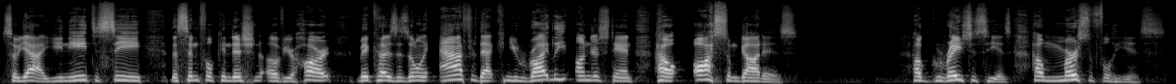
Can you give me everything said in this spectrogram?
So, yeah, you need to see the sinful condition of your heart because it's only after that can you rightly understand how awesome God is, how gracious He is, how merciful He is.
